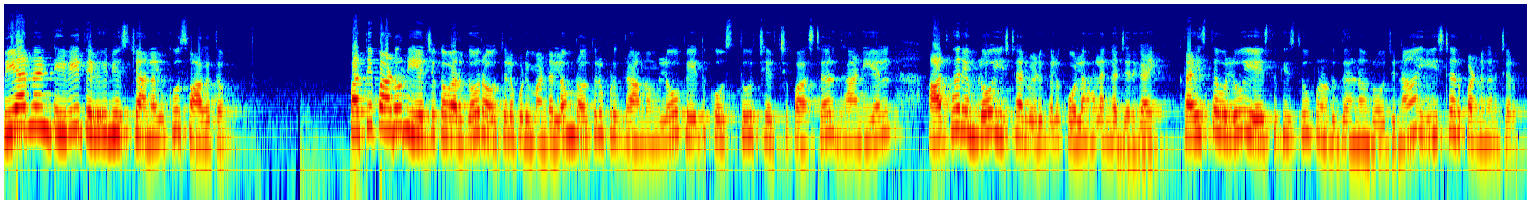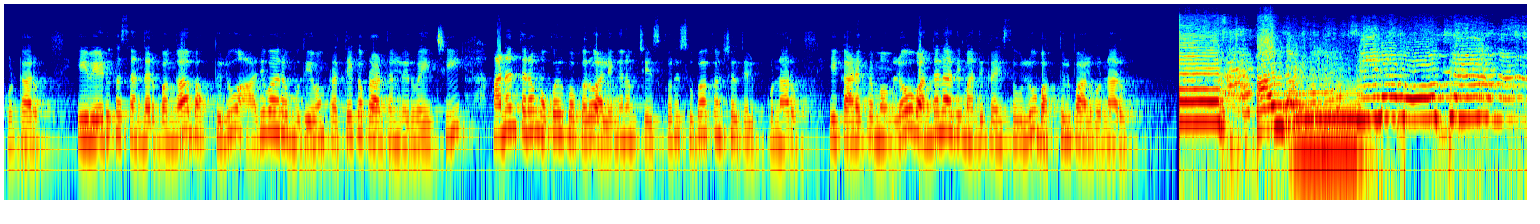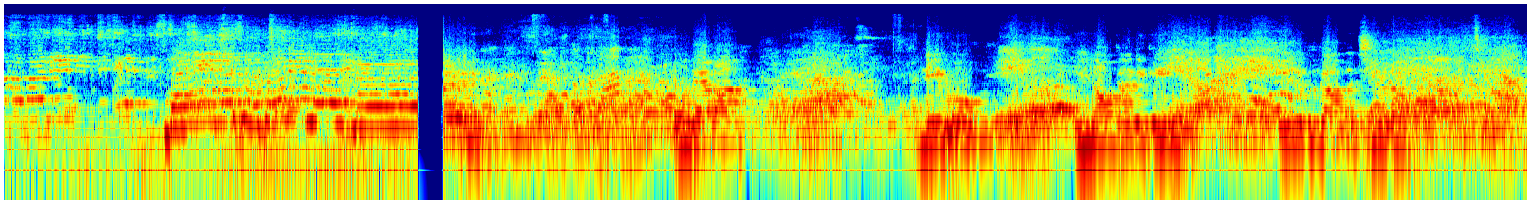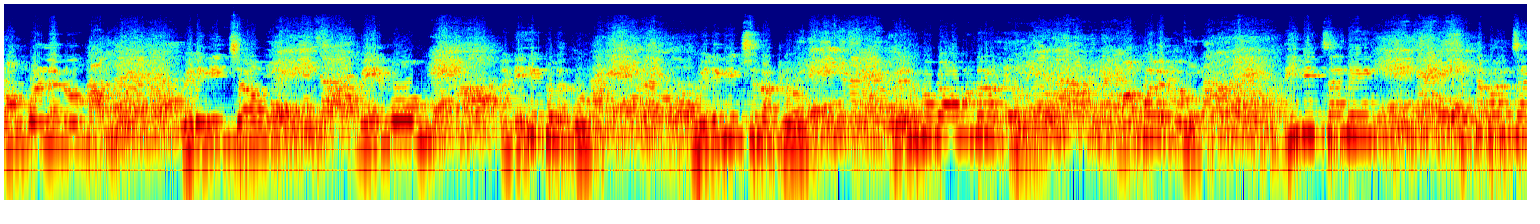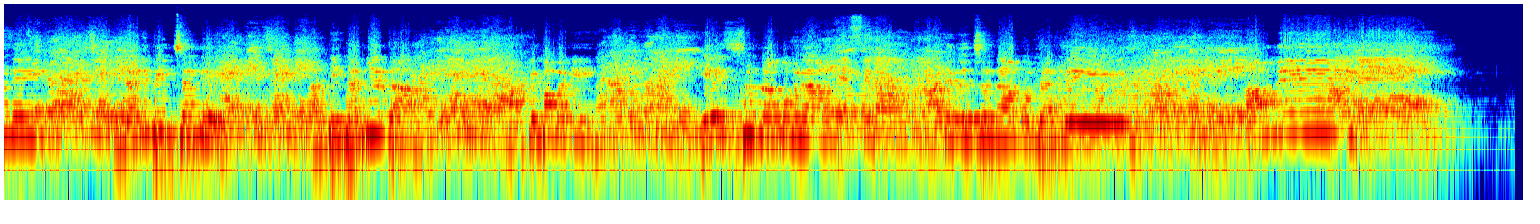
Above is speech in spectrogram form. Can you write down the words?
BRN TV Telugu news ఛానల్కు స్వాగతం. పత్తిపాడు నియోజకవర్గం రౌతులపూడి మండలం రౌతులపూడి గ్రామంలో పేతుకోస్తు చర్చి పాస్టర్ ధానియల్ ఆధ్వర్యంలో ఈస్టర్ వేడుకలు కోలాహలంగా జరిగాయి. క్రైస్తవులు ఏసుక్రీస్తు పునరుద్ధరణం రోజున ఈస్టర్ పండుగను జరుపుకుంటారు. ఈ వేడుక సందర్భంగా భక్తులు ఆదివారం ఉదయం ప్రత్యేక ప్రార్థనలు నిర్వహించి అనంతరం ఒకరికొకరు అలింగనం చేసుకుని శుభాకాంక్షలు తెలుపుకున్నారు. ఈ కార్యక్రమంలో వందలాది మంది క్రైస్తవులు భక్తులు పాల్గొన్నారు. ఓ దేవా నీవు ఈ లోకానికి వెలుగుగా వచ్చి ఉన్నావు మమ్ములను వెలిగించావు. మేము అనేకులకు వెలిగించినట్లు వెలుగుగా ఉండినట్లు మమ్మలను దీవించండి సిద్ధపరచండి నడిపించండి. అతి ధన్యత మాకిమ్మమని యేసు నామమున అడుగుచున్నాము తండ్రి. ఆమె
